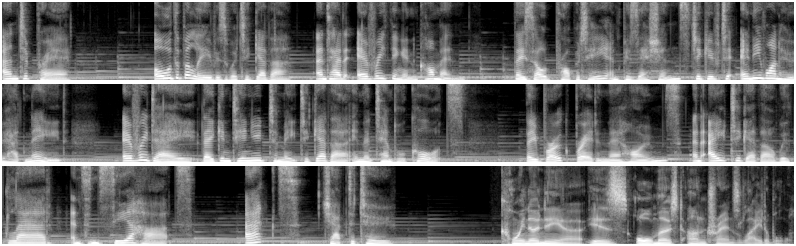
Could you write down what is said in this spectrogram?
and to prayer. All the believers were together and had everything in common. They sold property and possessions to give to anyone who had need. Every day they continued to meet together in the temple courts. They broke bread in their homes and ate together with glad and sincere hearts. Acts chapter 2. Koinonia is almost untranslatable.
